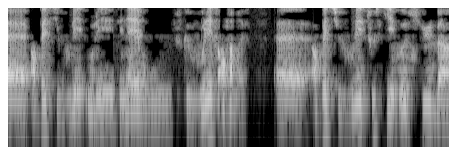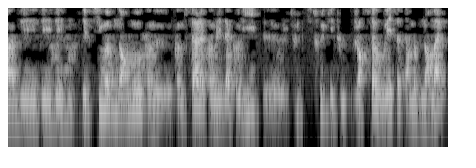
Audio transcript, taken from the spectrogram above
Euh, en fait, si vous voulez, ou les ténèbres, ou tout ce que vous voulez, enfin bref. Euh, en fait, si vous voulez tout ce qui est au-dessus ben, des, petits mobs normaux comme, comme ça, là, comme les acolytes, euh, tous les petits trucs et tout, genre ça, vous voyez, ça c'est un mob normal.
